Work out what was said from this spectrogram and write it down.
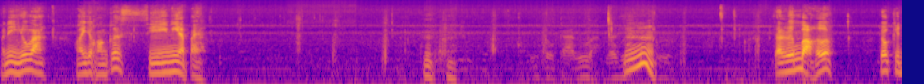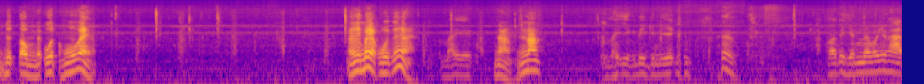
วันนี้อยุว่าหอยเจ้าของก็สีเงียบไปตัวการมานะอืมจะลืมบอกเฮ้ยโจกกินต้มไปอุดหูไปอันนี้ไม่อยากอุดนี่ไงมาอีกน่ะนั่งมาอีกดีกินอีกพอจะเห็นนะว่าไม่พลาด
